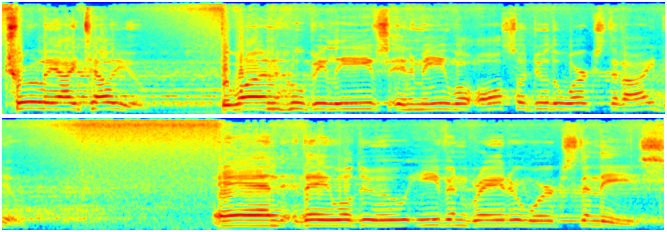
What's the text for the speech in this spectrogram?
Truly, I tell you, the one who believes in me will also do the works that I do and they will do even greater works than these.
